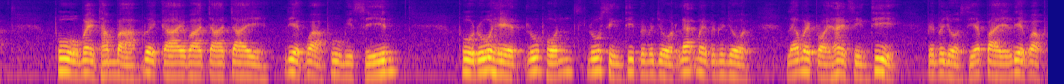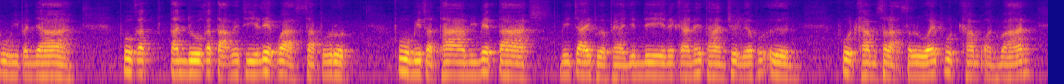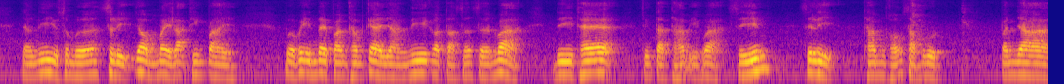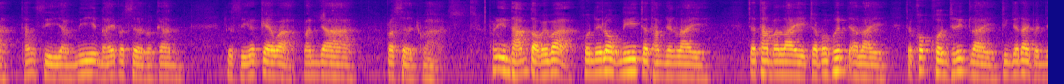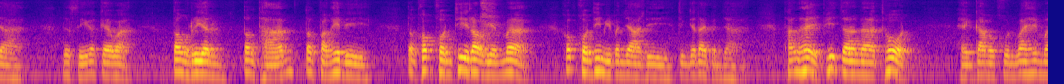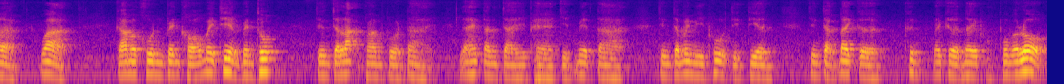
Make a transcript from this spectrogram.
ผู้ไม่ทำบาปด้วยกายวาจาใจ เรียกว่าผู้มีศีล ผู้รู้เหตุรู้ผลรู้สิ่งที่เป็นประโยชน์และไม่เป็นประโยชน์ แล้วไม่ปล่อยให้สิ่งที่ เป็นประโยชน์เสียไปเรียกว่าผู้มีปัญญา ผู้กตัญญูกะตะเวทีเรียกว่าสัพพุรุษ ผู้มีศรัทธามีเมตตา มีใจเผื่อแผ่ยินดีในการให้ทานช่วยเหลือผู้อื่น พูดคำสละสลวย พูดคำอ่อนหวาน อย่างนี้อยู่เสมอสิริย่อมไม่ละทิ้งไป เมื่อพระอินทร์ได้ฟังคำแก้อย่างนี้ก็ตรัดสรรเสริญว่า ดีแท้จึงตัดถามอีกว่า ศีลสิริธรรมของสัพพุรุษ ปัญญาทั้งสี่อย่างนี้ไหนประเสริฐกว่ากันฤาษีก็แก้ว่าปัญญาประเสริฐกว่า พระอินทร์ถามต่อไปว่า คนในโลกนี้จะทำอย่างไร จะทำอะไรจะประพฤติอะไร จะคบคนชนิดไรจึงจะได้ปัญญาฤาษีก็แก้ว่า ต้องเรียนต้องถาม ต้องฟังให้ดี ต้องคบคนที่เล่าเรียนมาก คบคนที่มีปัญญาดีจึงจะได้ปัญญา ทั้งให้พิจารณาโทษ แห่งกรรมคุณไว้ให้มากว่า กรรมคุณเป็นของไม่เที่ยงเป็นทุกข์ จึงจะละความโกรธได้ และให้ตั้งใจแผ่จิตเมตตา จึงจะไม่มีผู้ติดเตียน จึงจักได้เกิดขึ้นไปเกิดในพรมโลก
